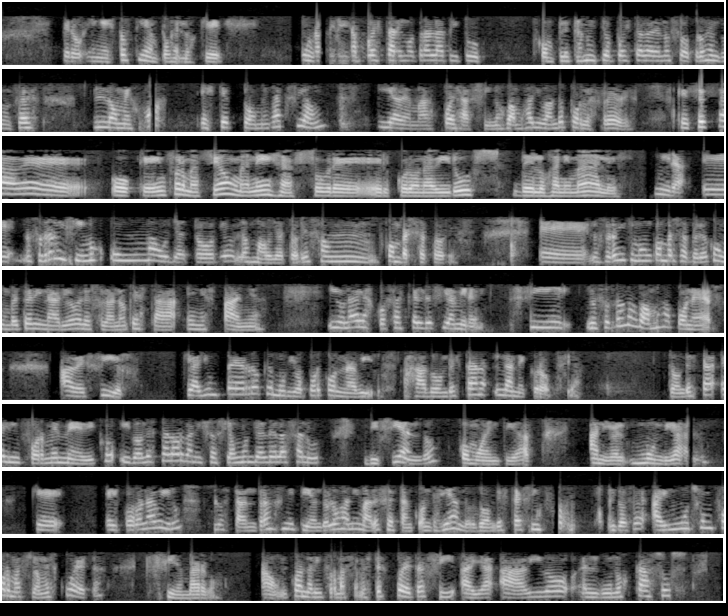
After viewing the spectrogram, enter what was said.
Pero en estos tiempos en los que una persona puede estar en otra latitud completamente opuesta a la de nosotros, entonces lo mejor es que tomen acción y además pues así nos vamos ayudando por las redes. ¿Qué se sabe o qué información manejas sobre el coronavirus de los animales? Mira, eh, nosotros hicimos un maullatorio, los maullatorios son conversatorios. Eh, nosotros hicimos un conversatorio con un veterinario venezolano que está en España y una de las cosas que él decía, miren, si nosotros nos vamos a poner a decir que hay un perro que murió por coronavirus, ajá, ¿dónde está la necropsia? ¿Dónde está el informe médico y dónde está la Organización Mundial de la Salud diciendo, como entidad a nivel mundial, que el coronavirus lo están transmitiendo los animales, se están contagiando. ¿Dónde está ese informe? Entonces, hay mucha información escueta, sin embargo, aun cuando la información está escueta, sí haya, ha habido algunos casos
